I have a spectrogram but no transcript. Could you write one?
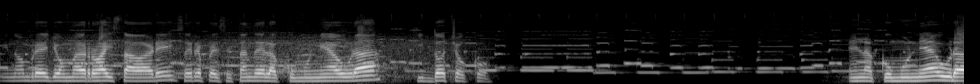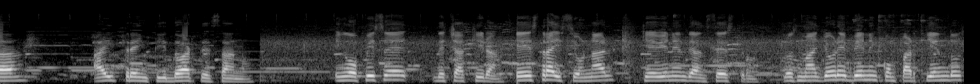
Mi nombre es Yomar Rojas Zabaré, soy representante de la comunidad Urá, Quito Chocó. En la comunidad Urá hay 32 artesanos. En oficio de Shakira, que es tradicional, que vienen de ancestros. Los mayores vienen compartiendo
